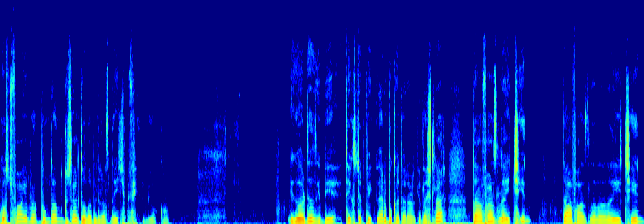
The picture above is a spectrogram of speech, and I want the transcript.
Ghostfire ben bundan güzel de olabilir aslında. Hiçbir fikrim yok. Gördüğünüz gibi texture pack'ler bu kadar arkadaşlar. Daha fazla için daha fazlaları için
